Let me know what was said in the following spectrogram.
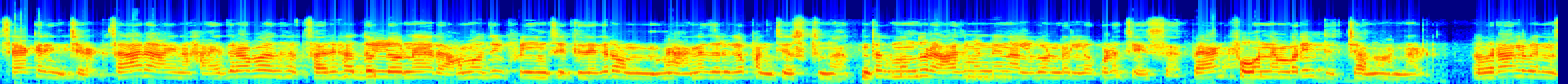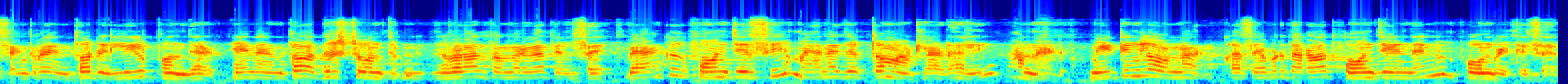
సేకరించాడు. సార్ ఆయన హైదరాబాద్ సరిహద్దుల్లోనే రామోజీ ఫిల్మ్ సిటీ దగ్గర మేనేజర్గా పనిచేస్తున్నారు. ఇంతకు ముందు రాజమండ్రి నల్గొండలో కూడా చేశారు. బ్యాంక్ ఫోన్ నెంబర్లు తెచ్చాను అన్నాడు. వివరాలు విన్న శంకర్ ఎంతో రిలీఫ్ పొందాడు. నేను ఎంతో అదృష్టవంతుడిని. వివరాలు తొందరగా తెలిసాయి. బ్యాంకుకు ఫోన్ చేసి మేనేజర్తో మాట్లాడాలి అన్నాడు. మీటింగ్లో ఉన్నాడు కాసేపటి తర్వాత ఫోన్ చేయండి అని ఫోన్ పెట్టేశారు.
